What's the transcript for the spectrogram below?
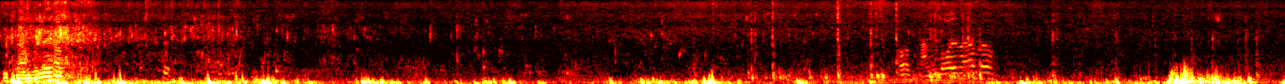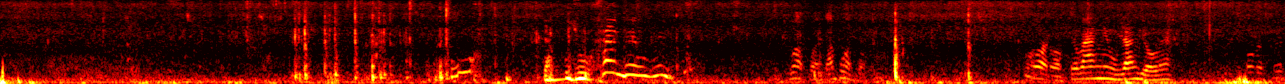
ติดตามไปเลยครับเอาถังลอยน้ำแล้วจับอยู่ข้างเดียวเลยว่าปล่อยน้ำพอดบอกพอดออกจะว่างนิ้วย่างเดียวนะโอ้ย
